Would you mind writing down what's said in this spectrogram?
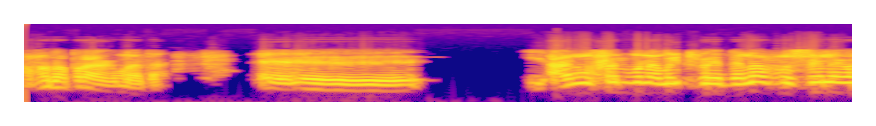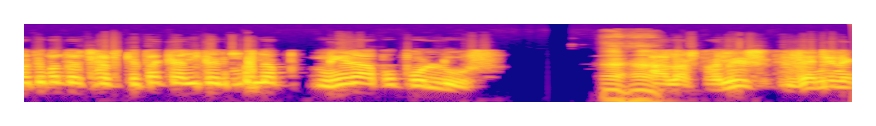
αυτά τα πράγματα. Ε, αν θέλουμε να μιλήσουμε για την Ελλάδα, θα σας έλεγα ότι είμαστε σε αρκετά καλύτερη μοίρα από πολλούς. Αλλά ασφαλής δεν είναι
